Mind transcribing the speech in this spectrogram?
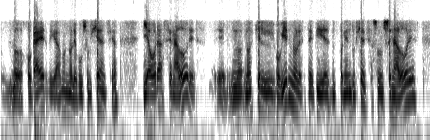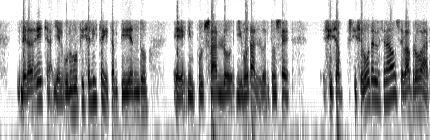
lo dejó caer, digamos, no le puso urgencia y ahora senadores, eh, no, no es que el gobierno le esté pidiendo, poniendo urgencia, son senadores de la derecha y algunos oficialistas que están pidiendo eh, impulsarlo y votarlo. Entonces, si se, si se vota en el Senado, se va a aprobar.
